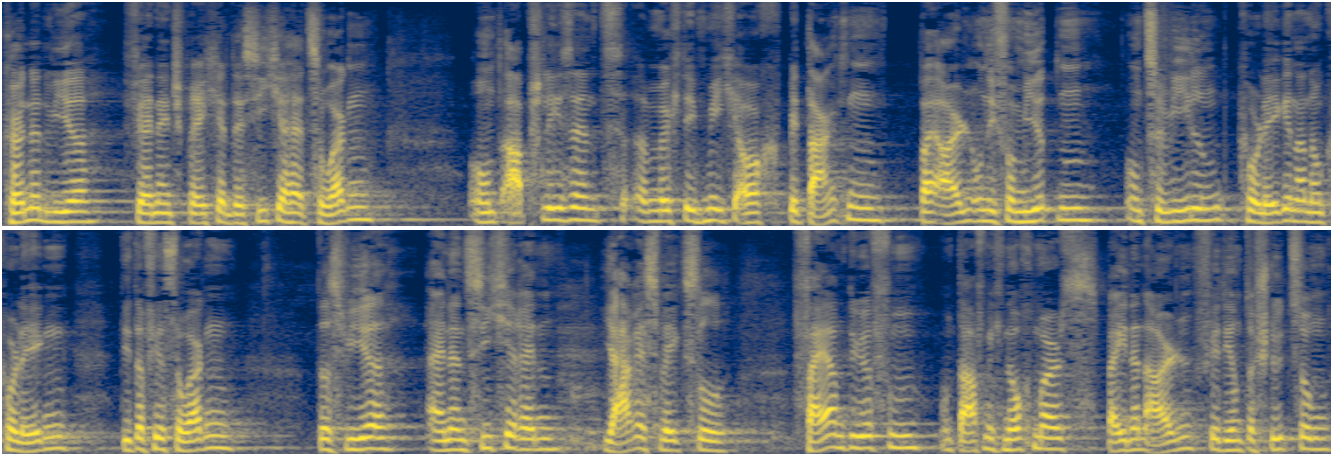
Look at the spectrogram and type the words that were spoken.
können wir für eine entsprechende Sicherheit sorgen. Und abschließend äh, möchte ich mich auch bedanken bei allen uniformierten und zivilen Kolleginnen und Kollegen, die dafür sorgen, dass wir einen sicheren Jahreswechsel feiern dürfen und darf mich nochmals bei Ihnen allen für die Unterstützung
